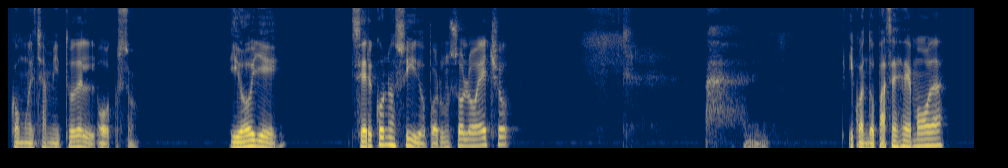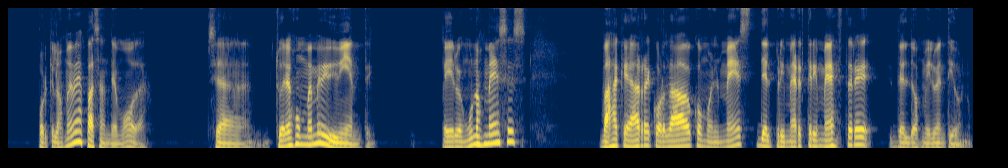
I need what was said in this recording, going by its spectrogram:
como el chamito del Oxxo. Y oye, ser conocido por un solo hecho y cuando pases de moda, porque los memes pasan de moda. O sea, tú eres un meme viviente, pero en unos meses vas a quedar recordado como el mes del primer trimestre del 2021.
